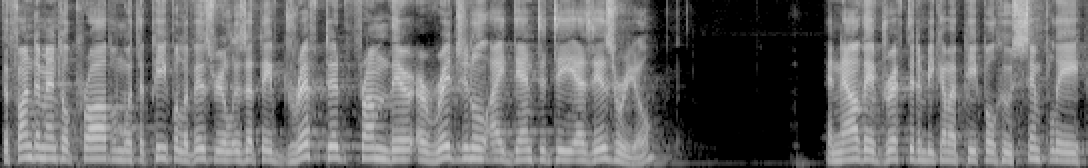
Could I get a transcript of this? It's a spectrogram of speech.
The fundamental problem with the people of Israel is that they've drifted from their original identity as Israel, and now they've drifted and become a people who simply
